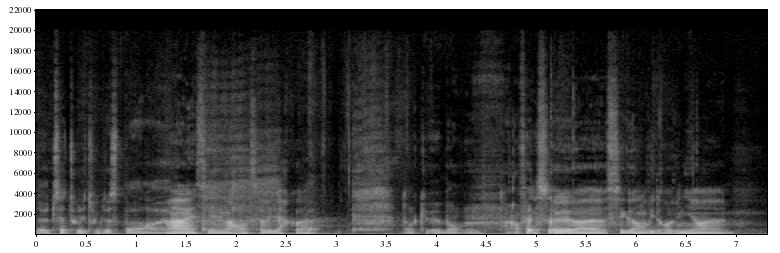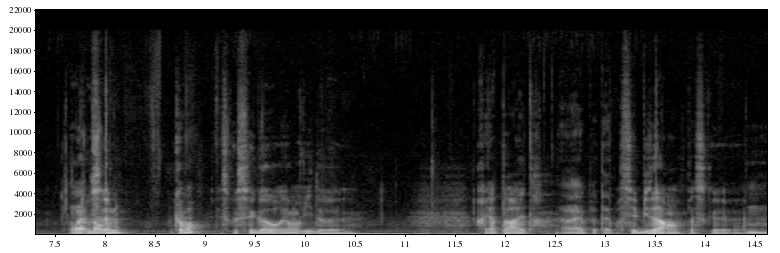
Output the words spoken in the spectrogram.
Euh, tu sais tous les trucs de sport. euh, Ah ouais, c'est marrant, ça veut dire quoi Ouais. Donc euh, bon, en fait, Est-ce que Sega a envie de revenir ouais, tout non. seul? Comment? Est-ce que Sega aurait envie de réapparaître? Ouais, peut-être. C'est bizarre, hein, parce que... Hmm.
